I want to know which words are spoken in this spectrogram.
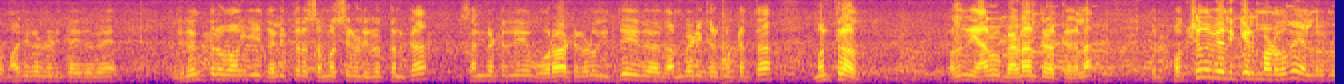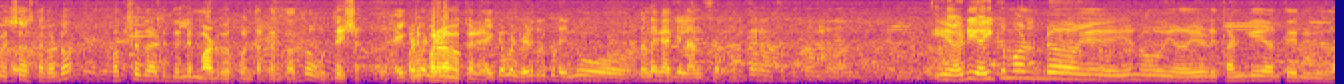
ಸಮಾಜಗಳು ನಡೀತಾ ಇದ್ದಾವೆ. ನಿರಂತರವಾಗಿ ದಲಿತರ ಸಮಸ್ಯೆಗಳು ಇರೋ ತನಕ ಸಂಘಟನೆ ಹೋರಾಟಗಳು ಇದ್ದೇ ಇದೆ. ಅದು ಅಂಬೇಡ್ಕರ್ ಕೊಟ್ಟಂಥ ಮಂತ್ರ ಅದು. ಅದನ್ನು ಯಾರೂ ಬೇಡ ಅಂತ ಹೇಳೋಕ್ಕಾಗಲ್ಲ. ಒಂದು ಪಕ್ಷದ ವೇದಿಕೆಯಲ್ಲಿ ಮಾಡುವಾಗ ಎಲ್ಲರನ್ನು ವಿಶ್ವಾಸ ತಗೊಂಡು ಪಕ್ಷದ ಅಡಿನಲ್ಲಿ ಮಾಡಬೇಕು ಅಂತಕ್ಕಂಥದ್ದು ಉದ್ದೇಶ. ಪರಿಣಾಮಕಾರಿ. ಹೈಕಮಾಂಡ್ ಹೇಳಿದ್ರು ಕೂಡ ಇನ್ನೂ ತಣ್ಣಗಾಗಿಲ್ಲ ಅಂತ ಸರ್. ಈ ಅಡಿ ಹೈಕಮಾಂಡ್ ಏನು ಹೇಳಿ ತಣ್ಣಗೆ ಅಂತ ಏನಿಲ್ಲ.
